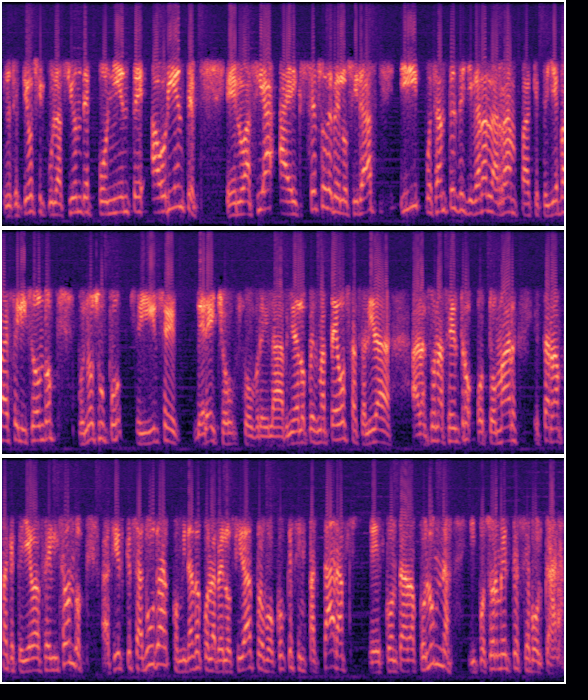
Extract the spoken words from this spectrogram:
en el sentido de circulación de poniente a oriente. Eh, lo hacía a exceso de velocidad y pues antes de llegar a la rampa que te lleva a Felizondo, pues no supo seguirse derecho sobre la avenida López Mateos a salir a, a la zona centro o tomar esta rampa que te lleva a Felizondo. Así es que esa duda, combinado con la velocidad, provocó que se impactara eh, contra la columna y posteriormente se volcara.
